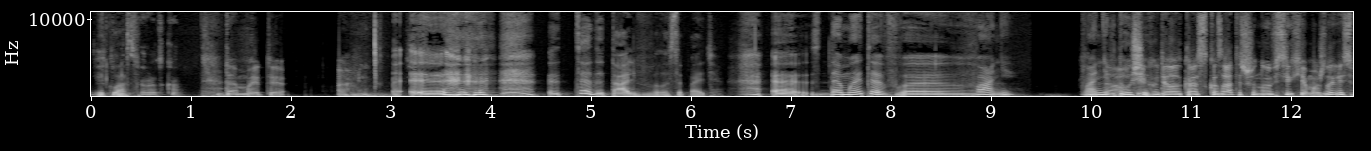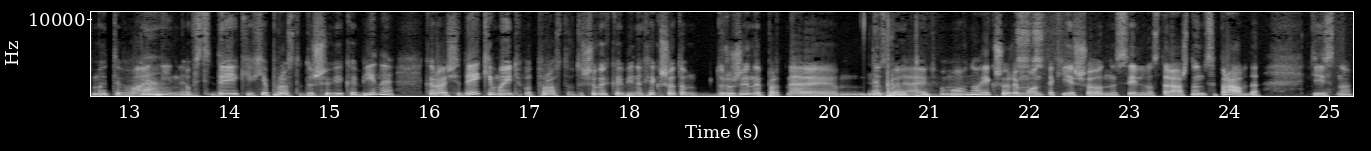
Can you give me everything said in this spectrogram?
і клас. Каретка? Де мити? Е, це деталь в велосипеді. Е, де мити в ванні? Ванні, да, в душі. Я хотіла якраз сказати, що не у всіх є можливість мити в ванні, у деяких є просто душові кабіни. Коротше, деякі миють от просто в душових кабінах, якщо там дружини, партнери не дозволяють, умовно, mm-hmm. якщо ремонт такий, що не сильно страшно, ну це правда, дійсно.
